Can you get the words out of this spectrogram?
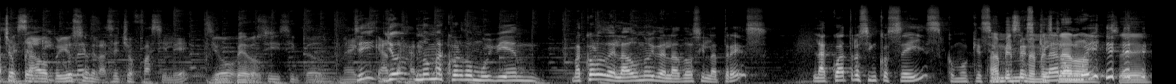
ocho pesado, pero yo sí películas. me las he hecho fácil, ¿eh? Sin yo, yo pedos. sí, sin pedos. Me Sí, encanta yo Harry no me acuerdo muy bien. Me acuerdo de la 1 y de la 2 y la 3. La 4, 5, 6, como que se a mí me sí me mezclaron, mezclaron. güey. Sí.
